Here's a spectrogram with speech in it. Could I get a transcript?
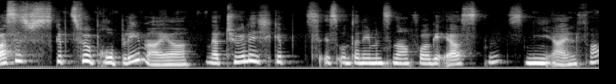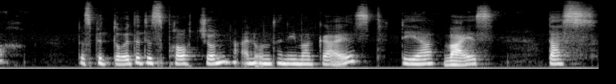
Was gibt es für Probleme? Ja, natürlich gibt, ist Unternehmensnachfolge erstens nie einfach. Das bedeutet, es braucht schon einen Unternehmergeist, der weiß, dass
